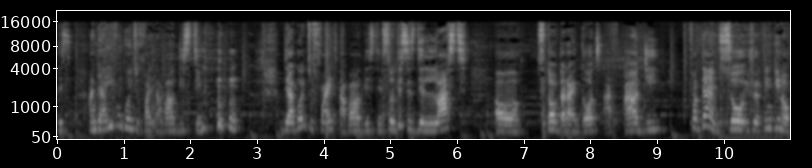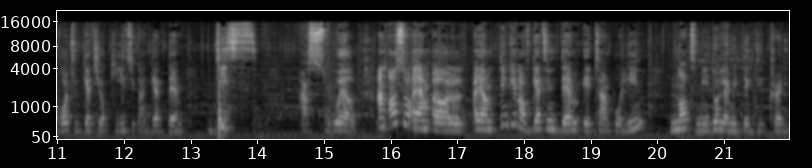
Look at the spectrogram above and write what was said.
this and they are even going to fight about this thing. They are going to fight about this thing. So this is the last uh stuff that i got at aldi for them. So if you're thinking of what to get your kids you can get them this as well. And also i am uh i am thinking of getting them a trampoline not me don't let me take the credit.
